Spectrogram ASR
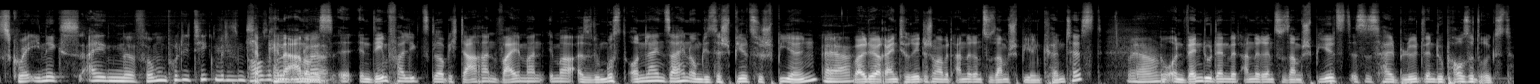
Square Enix eigene Firmenpolitik mit diesem Ich habe Pause? keine Ahnung. Es, äh, in dem Fall liegt es, glaube ich, daran, weil man immer, also du musst online sein, um dieses Spiel zu spielen, Ja. weil du ja rein theoretisch mal mit anderen zusammenspielen könntest. ja. Und wenn du denn mit anderen zusammen spielst, ist es halt blöd, wenn du Pause drückst.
